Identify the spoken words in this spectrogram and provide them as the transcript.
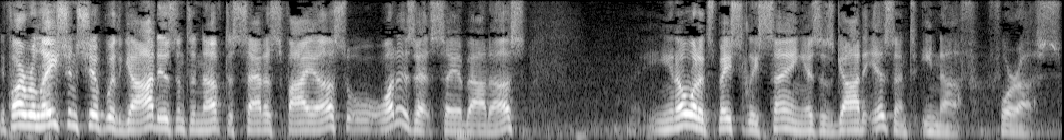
If our relationship with God isn't enough to satisfy us, what does that say about us? You know what it's basically saying is, is God isn't enough for us.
